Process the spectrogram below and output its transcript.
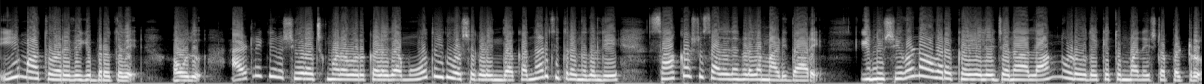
ಈ ಮಾತು ಅರಿವಿಗೆ ಬರುತ್ತದೆ. ಹೌದು ಆಟ್ರಿಕ್ ಹೀರೋ ಶಿವರಾಜ್ ಕುಮಾರ್ ಅವರು ಕಳೆದ ಮೂವತ್ತೈದು ವರ್ಷಗಳಿಂದ ಕನ್ನಡ ಚಿತ್ರರಂಗದಲ್ಲಿ ಸಾಕಷ್ಟು ಸಾಧನೆಗಳನ್ನು ಮಾಡಿದ್ದಾರೆ. ಇನ್ನು ಶಿವಣ್ಣ ಅವರ ಕೈಯಲ್ಲಿ ಜನ ಲಾಂಗ್ ನೋಡುವುದಕ್ಕೆ ತುಂಬಾನೇ ಇಷ್ಟಪಟ್ಟರು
